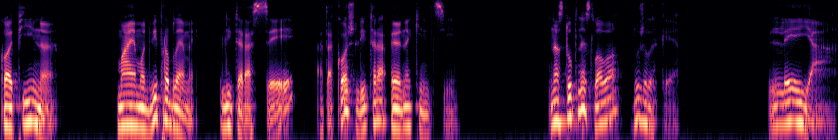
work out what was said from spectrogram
Копіне. Маємо дві проблеми. Літера С, а також літера Е на кінці. Наступне слово дуже легке. Лея.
